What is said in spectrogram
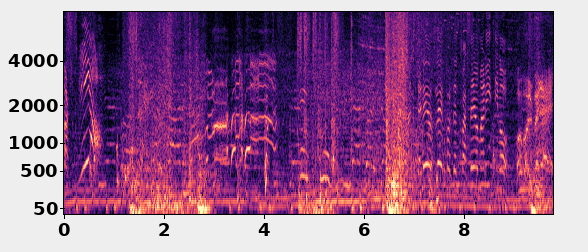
¡Dios mío! ¡Manteneos lejos del paseo marítimo o volveré!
